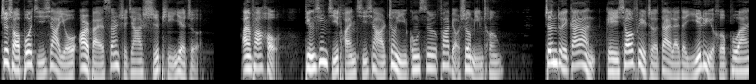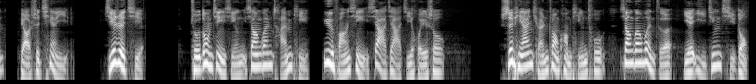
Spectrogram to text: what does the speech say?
至少波及下游二百三十家食品业者。案发后，鼎鑫集团旗下正义公司发表声明称，针对该案给消费者带来的疑虑和不安表示歉意，即日起，主动进行相关产品预防性下架及回收。食品安全状况频出，相关问责也已经启动。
